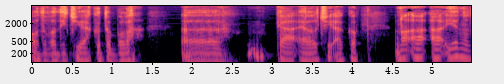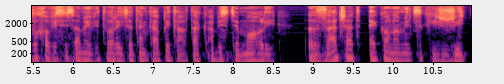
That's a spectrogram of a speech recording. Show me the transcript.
odvody, či ako to bola uh, KL, či ako No a, a jednoducho vy si sami vytvoríte ten kapitál tak, aby ste mohli začať ekonomicky žiť.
